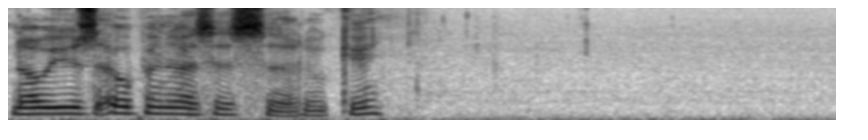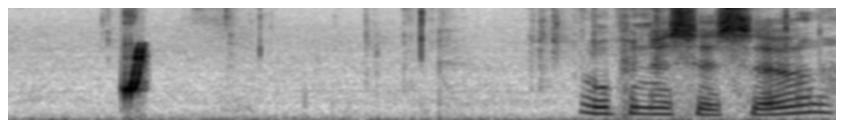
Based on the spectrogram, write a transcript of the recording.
Now we use OpenSSL okay? OpenSSL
